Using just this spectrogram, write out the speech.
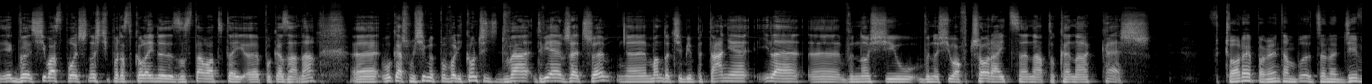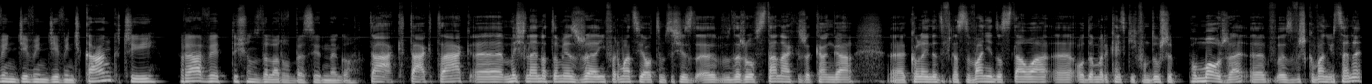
jakby siła społeczności po raz kolejny została tutaj e, pokazana. Łukasz, musimy powoli kończyć. Dwie, dwie rzeczy. Mam do ciebie pytanie. Ile wynosił, wynosiła wczoraj cena tokena Cash? Wczoraj pamiętam cena 999 Kang, czyli prawie 1000 dolarów bez jednego. Tak, tak, tak. E, Myślę natomiast, że informacja o tym, co się e, wydarzyło w Stanach, że Kanga e, kolejne dofinansowanie dostała od amerykańskich funduszy, pomoże w zwyżkowaniu ceny.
